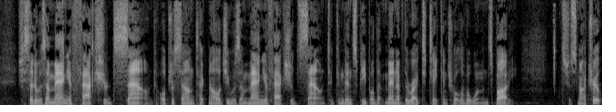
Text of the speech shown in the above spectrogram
she said it was a manufactured sound. Ultrasound technology was a manufactured sound to convince people that men have the right to take control of a woman's body. It's just not true.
